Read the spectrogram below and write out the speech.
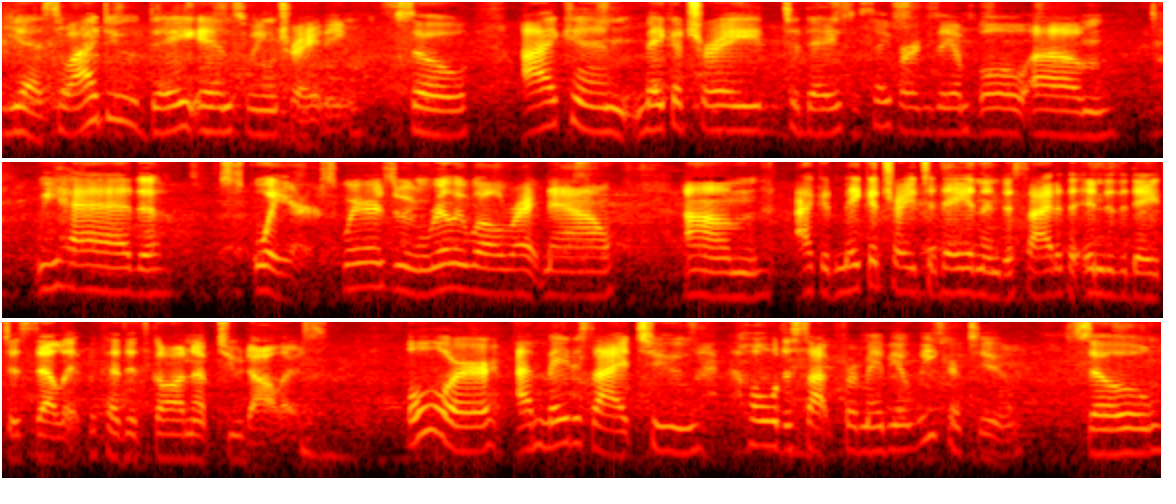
Yeah, so I do day and swing trading. So I can make a trade today. So, say for example, um, we had Square. Square is doing really well right now. Um, I could make a trade today and then decide at the end of the day to sell it because it's gone up two dollars. Or I may decide to hold a stock for maybe a week or two. So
